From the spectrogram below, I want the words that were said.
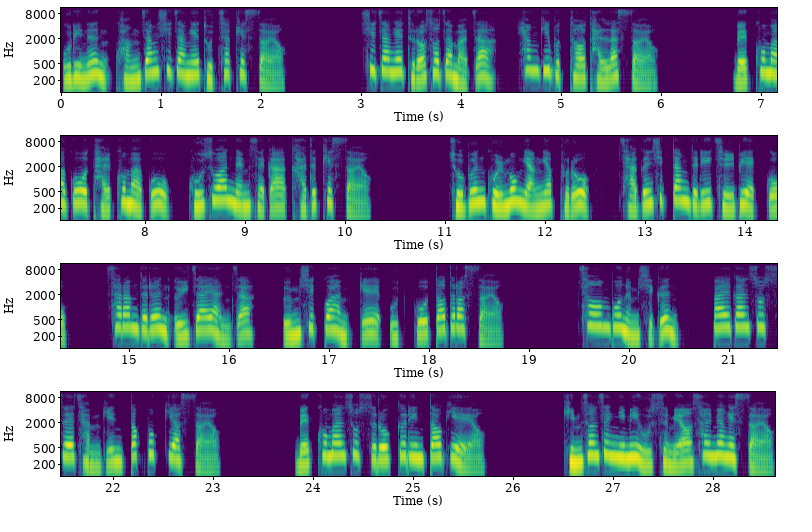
우리는 광장시장에 도착했어요. 시장에 들어서자마자 향기부터 달랐어요. 매콤하고 달콤하고 고소한 냄새가 가득했어요. 좁은 골목 양옆으로 작은 식당들이 즐비했고 사람들은 의자에 앉아 음식과 함께 웃고 떠들었어요. 처음 본 음식은 빨간 소스에 잠긴 떡볶이였어요. 매콤한 소스로 끓인 떡이에요. 김 선생님이 웃으며 설명했어요.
